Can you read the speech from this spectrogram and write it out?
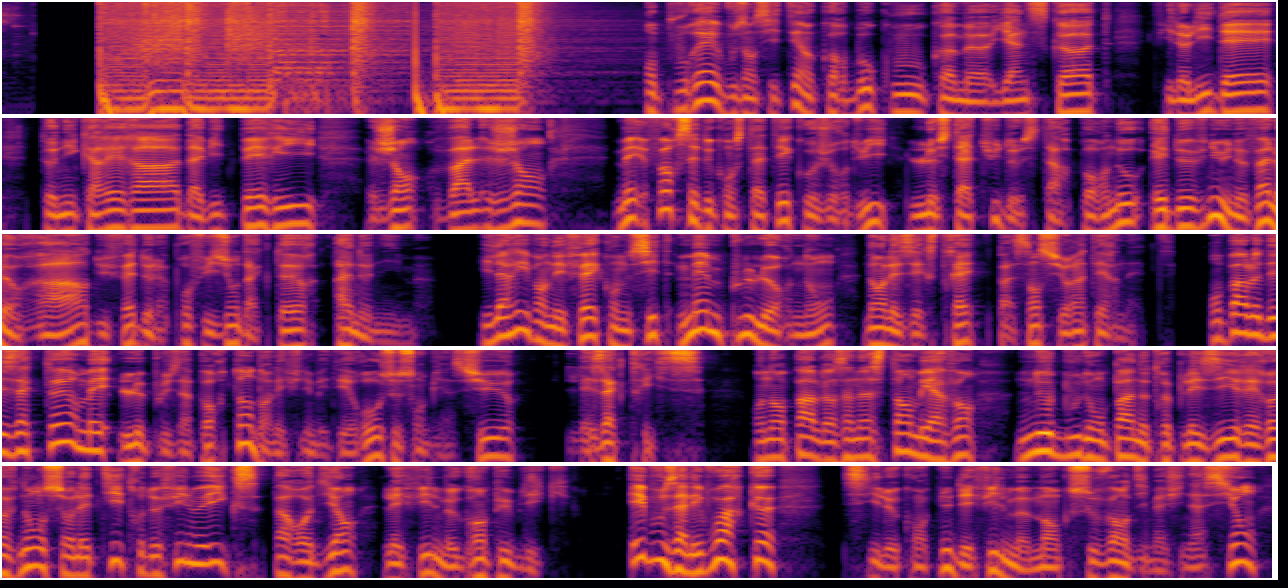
On pourrait vous en citer encore beaucoup, comme euh, Ian Scott, Phil Holiday, Tony Carrera, David Perry, Jean Valjean. Mais force est de constater qu'aujourd'hui, le statut de star porno est devenu une valeur rare du fait de la profusion d'acteurs anonymes. Il arrive en effet qu'on ne cite même plus leur nom dans les extraits passant sur Internet. On parle des acteurs, mais le plus important dans les films hétéros, ce sont bien sûr les actrices. On en parle dans un instant, mais avant, ne boudons pas notre plaisir et revenons sur les titres de films X parodiant les films grand public. Et vous allez voir que, si le contenu des films manque souvent d'imagination,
